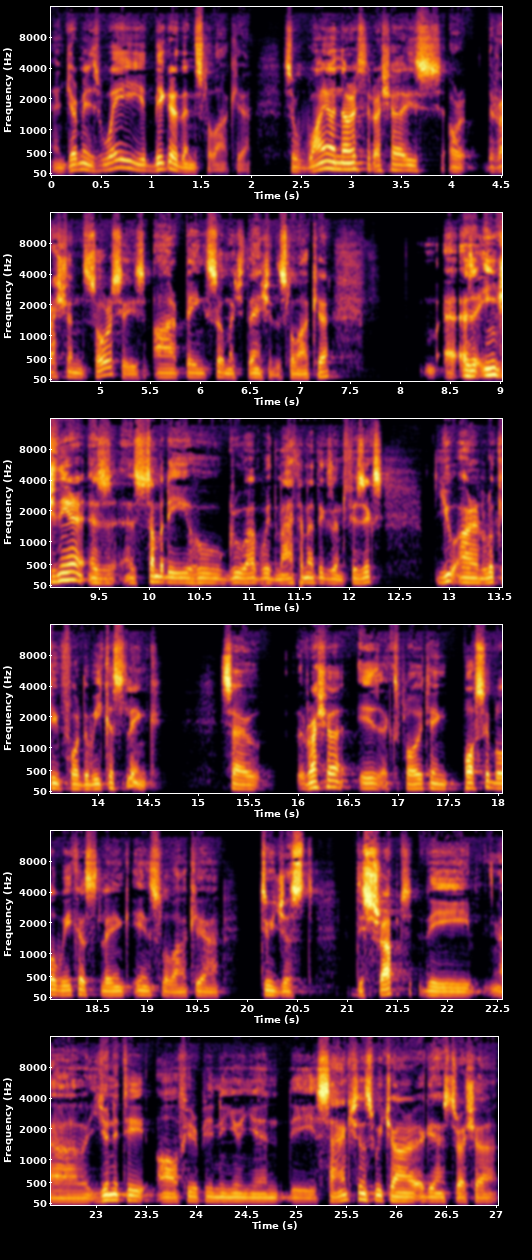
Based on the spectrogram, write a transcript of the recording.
and Germany is way bigger than Slovakia. So why on earth Russia is or the Russian sources are paying so much attention to Slovakia? As an engineer, as as somebody who grew up with mathematics and physics, you are looking for the weakest link. So Russia is exploiting possible weakest link in Slovakia to just disrupt the uh, unity of European Union, the sanctions which are against Russia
